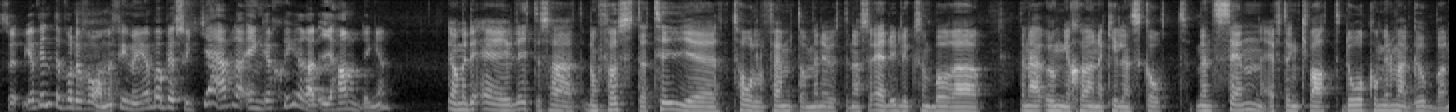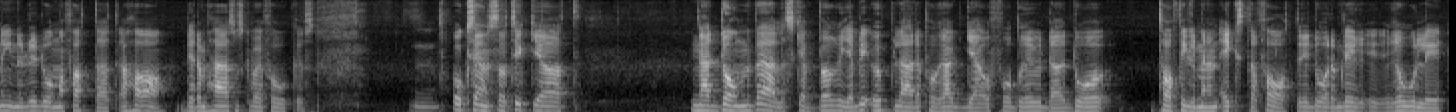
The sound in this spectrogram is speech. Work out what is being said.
Så jag vet inte vad det var med filmen, jag bara blev så jävla engagerad i handlingen. Ja men det är ju lite så här att de första 10, 12, 15 minuterna så är det ju liksom bara den här unga sköna killen Scott. Men sen efter en kvart då kommer ju de här gubbarna in och det är då man fattar att jaha, det är de här som ska vara i fokus. Och sen så tycker jag att när de väl ska börja bli upplärda på ragga och få brudar då tar filmen en extra fart och det är då den blir rolig.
